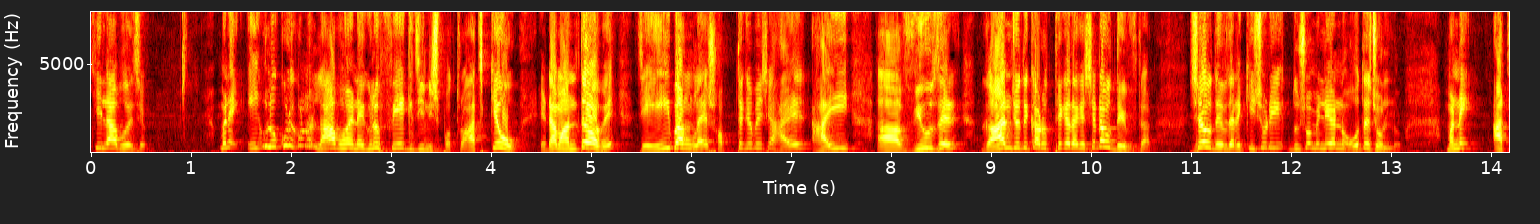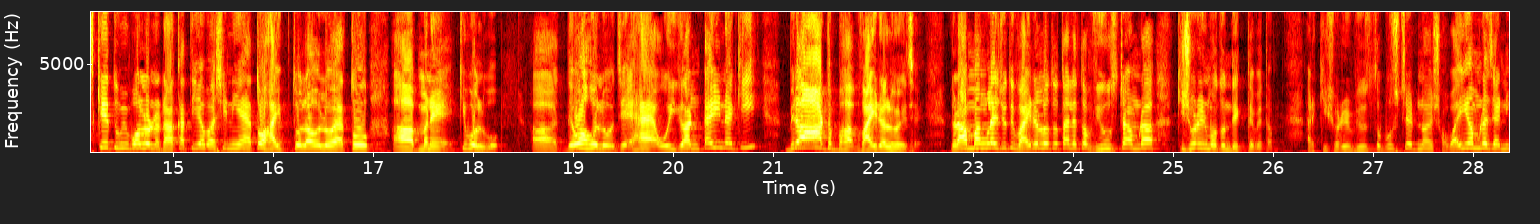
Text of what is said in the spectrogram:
কী লাভ হয়েছে? মানে এগুলো করে কোনো লাভ হয় না, এগুলো ফেক জিনিসপত্র। আজকেও এটা মানতে হবে যে এই বাংলায় সবথেকে বেশি হাই হাই ভিউজের গান যদি কারোর থেকে থাকে, সেটাও দেবদার। সেও দেবদারে। কিশোরী দুশো মিলিয়ন হতে চলল। মানে আজকে তুমি বলো না ডাকাতিয়াবাসী নিয়ে এত হাইপ তোলা হলো, এত মানে কি বলব? দেওয়া হলো যে হ্যাঁ ওই গানটাই নাকি বিরাট ভাইরাল হয়েছে। গ্রাম বাংলায় যদি ভাইরাল হতো, তাহলে তো ভিউজটা আমরা কিশোরীর মতন দেখতে পেতাম। আর কিশোরীর ভিউজ তো বুস্টেড নয়, সবাই আমরা জানি।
